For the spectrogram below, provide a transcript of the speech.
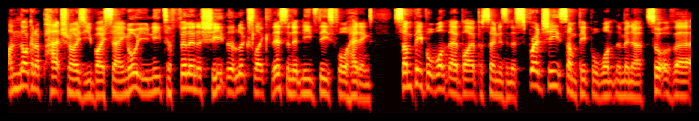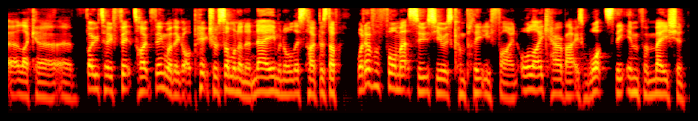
I'm not going to patronize you by saying, oh, you need to fill in a sheet that looks like this and it needs these four headings. Some people want their buyer personas in a spreadsheet. Some people want them in a sort of a, like a, a photo fit type thing where they got a picture of someone and a name and all this type of stuff. Whatever format suits you is completely fine. All I care about is what's the information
